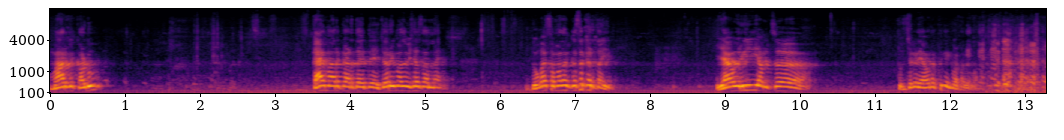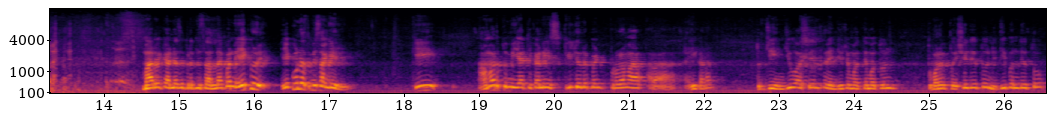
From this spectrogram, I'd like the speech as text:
मार्ग काढू. काय मार्ग काढता येतं याच्यावरही माझा विचार चाललाय. दोघा समाधान कसं करता येईल? यावरही आमचं तुमच्याकडे यावं लागतं काही वाटायला मार्ग काढण्याचा प्रयत्न चाललाय. पण एक एकूणच मी सांगेल की अमर तुम्ही या ठिकाणी स्किल डेव्हलपमेंट प्रोग्राम हे करा. तुमची एन जी ओ असेल तर एन जी ओच्या माध्यमातून तुम्हाला मी पैसे देतो निधी पण देतो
